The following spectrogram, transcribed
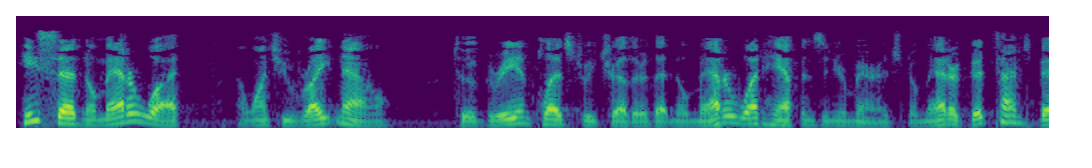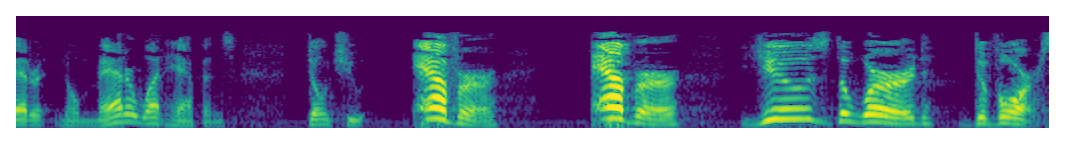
He said, No matter what, I want you right now to agree and pledge to each other that no matter what happens in your marriage, no matter good times, bad, no matter what happens, don't you ever, ever use the word divorce.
